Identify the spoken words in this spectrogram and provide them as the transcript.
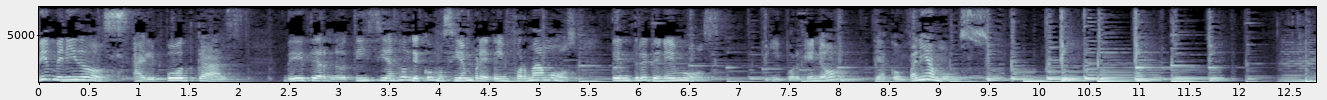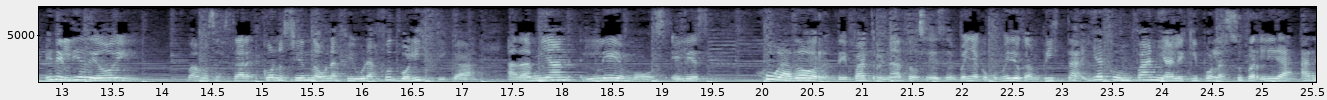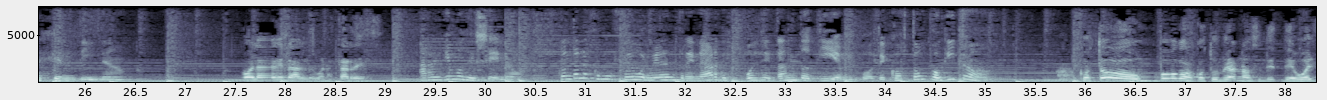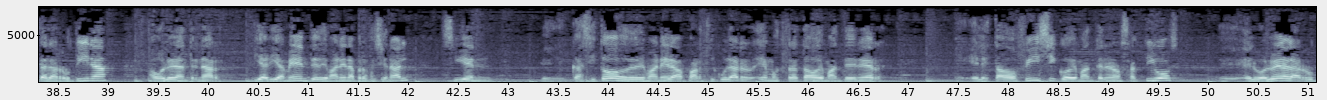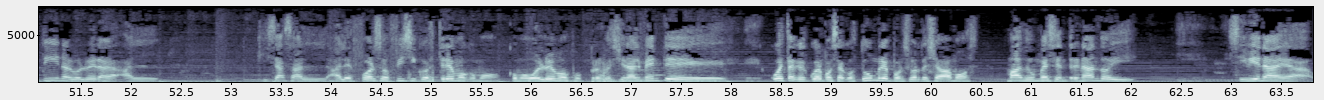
Bienvenidos al podcast de Ether Noticias, donde como siempre te informamos, te entretenemos y, ¿por qué no?, te acompañamos. En el día de hoy vamos a estar conociendo a una figura futbolística, a Damián Lemos. Él es jugador de Patronato, se desempeña como mediocampista y acompaña al equipo en la Superliga Argentina. Hola, ¿qué tal? Buenas tardes. Arranquemos de lleno. Cuéntanos cómo fue volver a entrenar después de tanto tiempo. ¿Te costó un poquito? Costó un poco acostumbrarnos de, vuelta a la rutina, a volver a entrenar diariamente de manera profesional. Si bien eh, casi todos de manera particular hemos tratado de mantener eh, el estado físico, de mantenernos activos, eh, el volver a la rutina, el volver al quizás al, esfuerzo físico extremo como, como volvemos profesionalmente cuesta que el cuerpo se acostumbre, por suerte llevamos más de un mes entrenando y, si bien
